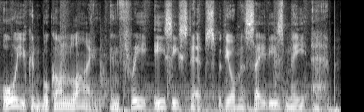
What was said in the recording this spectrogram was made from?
Or you can book online in three easy steps with your Mercedes Me app.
